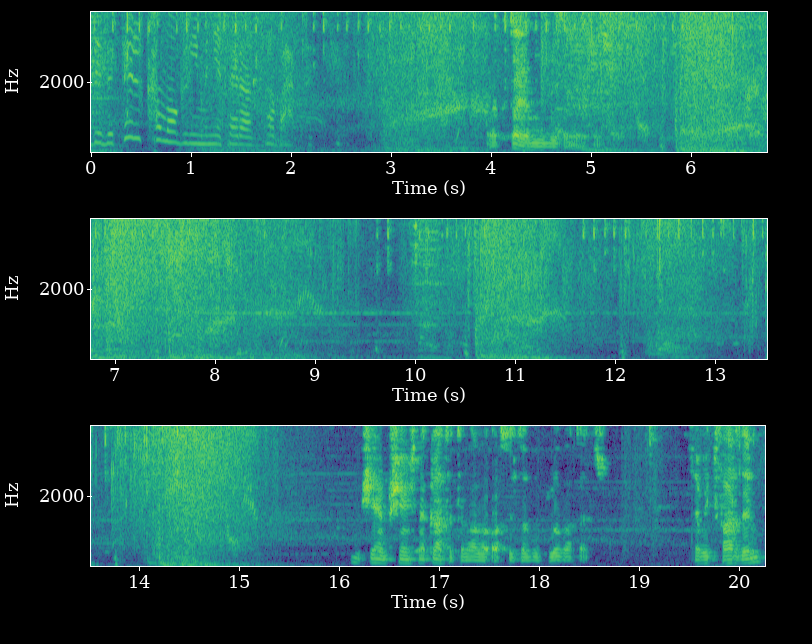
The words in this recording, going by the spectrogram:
Gdyby tylko mogli mnie teraz zobaczyć. Ale kto ją mógłby zobaczyć? Musiałem przyjąć na klatę te małe osy, co wypluwa też. Trzeba być twardym.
